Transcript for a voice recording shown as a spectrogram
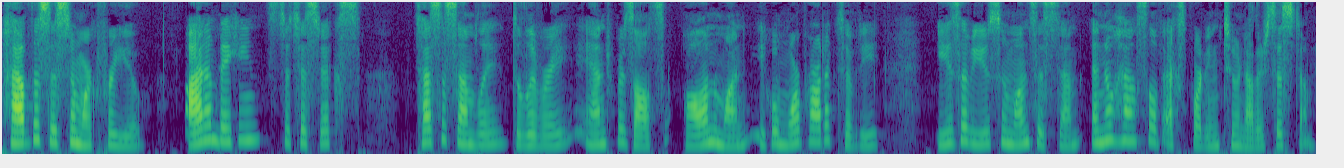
Have the system work for you. Item banking, statistics, test assembly, delivery, and results all in one equal more productivity, ease of use in one system, and no hassle of exporting to another system.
